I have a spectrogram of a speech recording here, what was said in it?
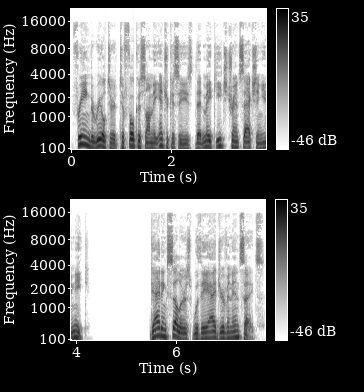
freeing the realtor to focus on the intricacies that make each transaction unique. Guiding sellers with AI driven insights.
